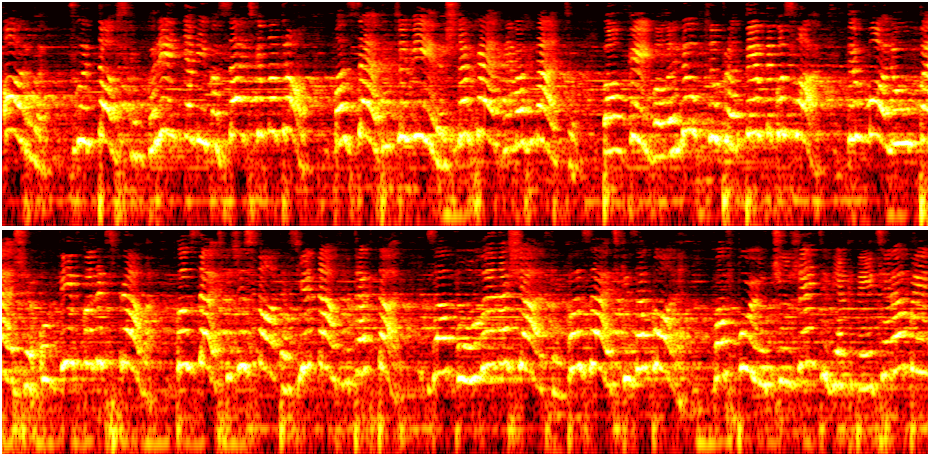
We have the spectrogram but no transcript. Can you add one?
орле, з литовським корінням і козацьким нутром. Мазепи цю віриш, шляхетний магнатцю, палкий волелюбцю, противнику зла. Ти волю уперше увів конець справа, козацьку мавпують чужинців, як ниці раби.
